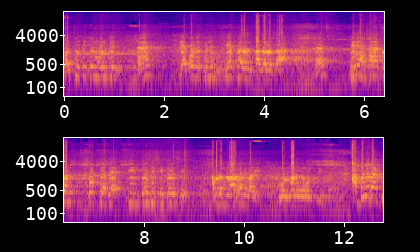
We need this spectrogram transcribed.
পঞ্চ তিনজন মন্ত্রীর হ্যাঁ? রেকর্ডে বাজানো ছাড়া হ্যাঁ? তিনি সারাক্ষণ বক্তব্যে দিন হয়েছে সিদ্ধ হয়েছে আমাদের নোয়াখালী বাড়ি, মন মাননীয় মন্ত্রী। আপনি ব্যর্থ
